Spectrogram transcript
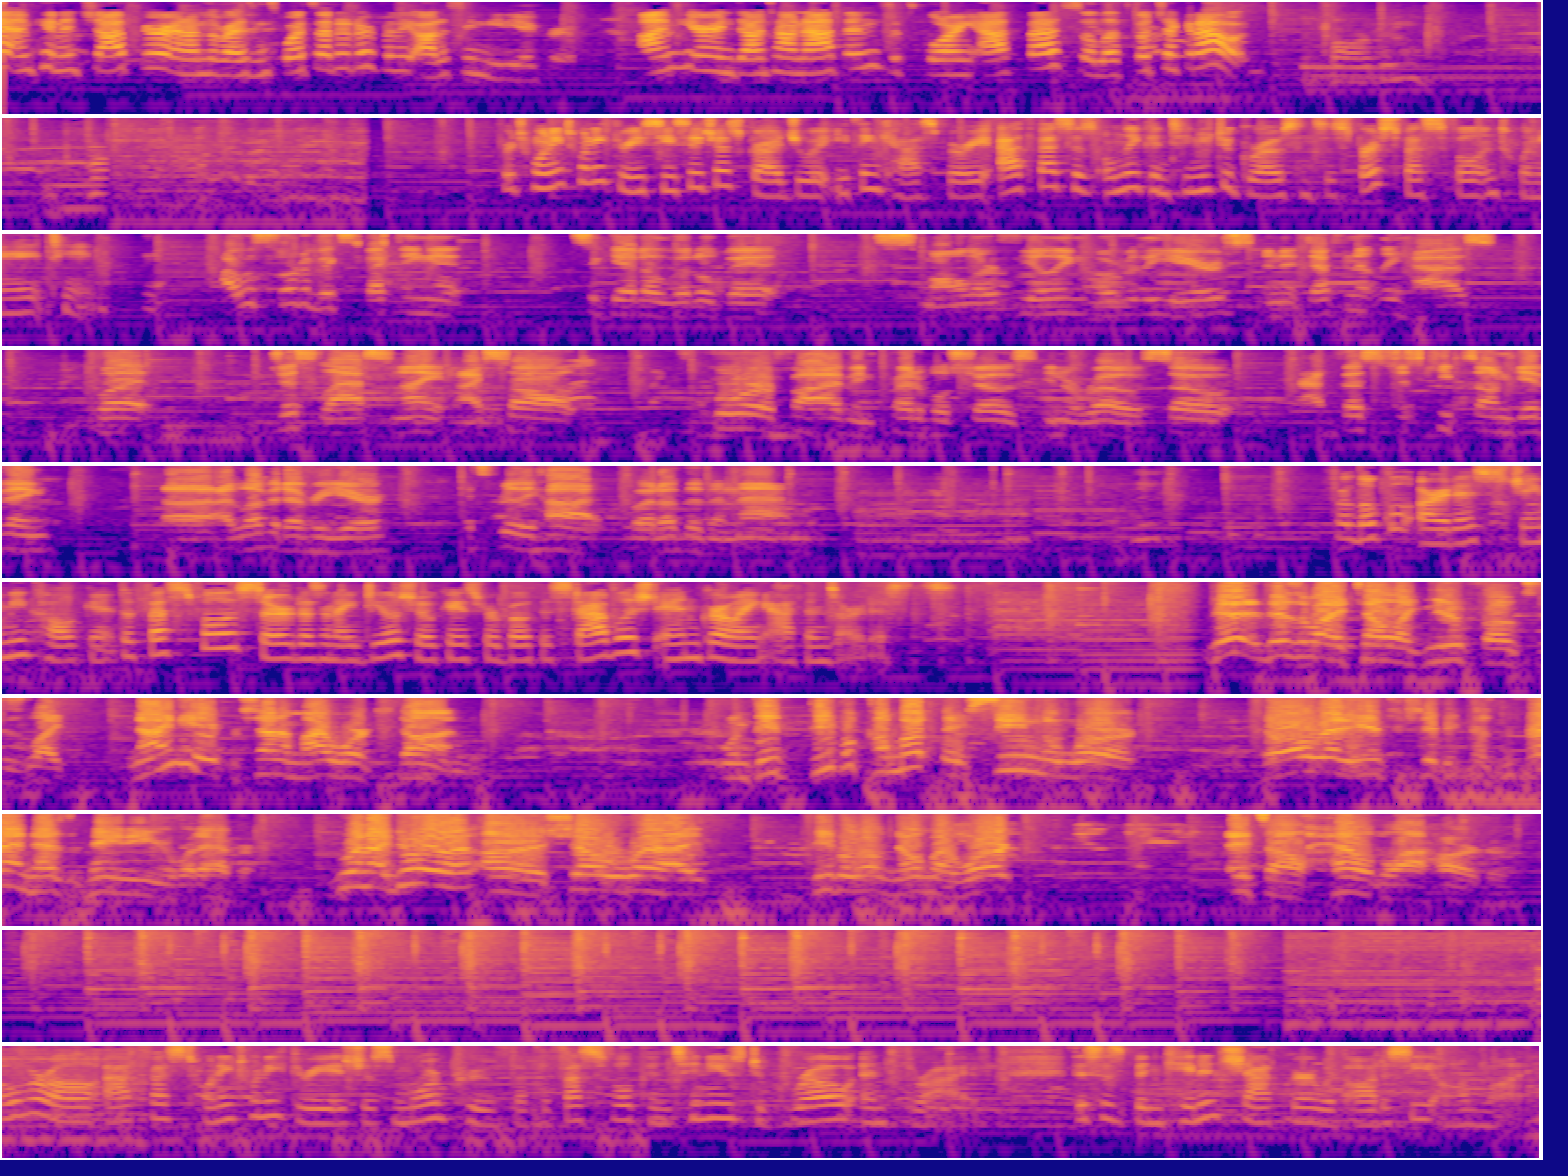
Hi, I'm Cadence Schapker, and I'm the Rising Sports Editor for the Odyssey Media Group. I'm here in downtown Athens exploring AthFest, so let's go check it out. For 2023 CCHS graduate Ethan Casbury, AthFest has only continued to grow since his first festival in 2018. I was sort of expecting it to get a little bit smaller feeling over the years, and it definitely has. But just last night, I saw like four or five incredible shows in a row. So AthFest just keeps on giving. Uh, I love it every year. It's really hot, but other than that, for local artist Jamie Calkin, the festival has served as an ideal showcase for both established and growing Athens artists. This, this is what I tell like new folks is like 98% of my work's done. When pe- people come up, they've seen the work. They're already interested because the friend has the painting or whatever. When I do a, a show where I, people don't know my work, it's a hell of a lot harder. Overall, AthFest 2023 is just more proof that the festival continues to grow and thrive. This has been Cadence Schapker with Odyssey Online.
